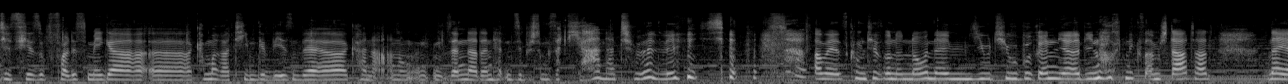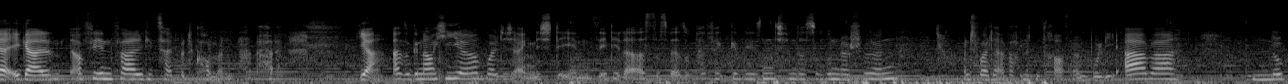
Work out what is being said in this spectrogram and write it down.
jetzt hier so voll das mega äh, Kamerateam gewesen wäre, keine Ahnung, irgendein Sender, dann hätten sie bestimmt gesagt, ja, natürlich. Aber jetzt kommt hier so eine No-Name-YouTuberin, ja, die noch nichts am Start hat. Naja, egal. Auf jeden Fall, die Zeit wird kommen. ja, also genau hier wollte ich eigentlich stehen. Seht ihr das? Das wäre so perfekt gewesen. Ich finde das so wunderschön. Und ich wollte einfach mitten drauf mit dem Bulli. Aber, nope.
